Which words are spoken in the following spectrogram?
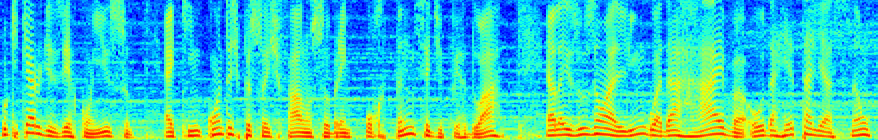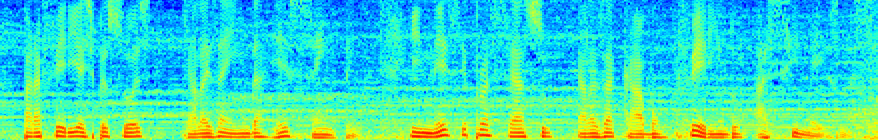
O que quero dizer com isso é que enquanto as pessoas falam sobre a importância de perdoar, elas usam a língua da raiva ou da retaliação para ferir as pessoas que elas ainda ressentem. E nesse processo, elas acabam ferindo a si mesmas.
